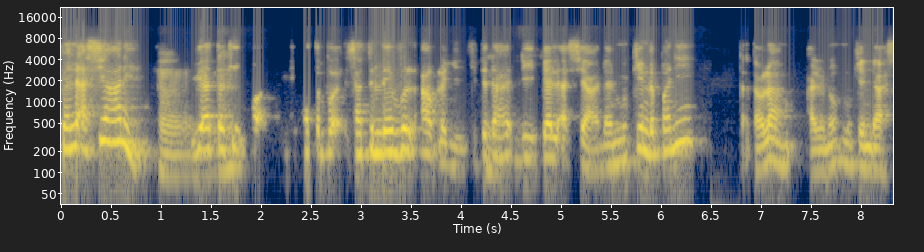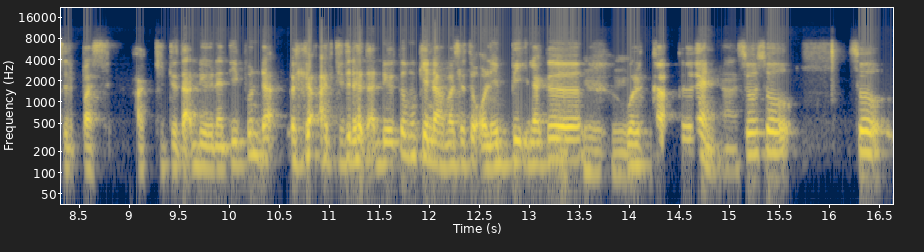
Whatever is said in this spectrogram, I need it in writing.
Piala Asia ni. ha. We are talking about, about satu level up lagi. Kita dah di Piala Asia dan mungkin lepas ni tak tahulah, I don't know, mungkin dah selepas ah, kita tak ada nanti pun dah kita dah tak ada ke mungkin dah masa tu Olimpik dah ke, Hmm, hmm. World Cup ke kan. Ha, so so so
